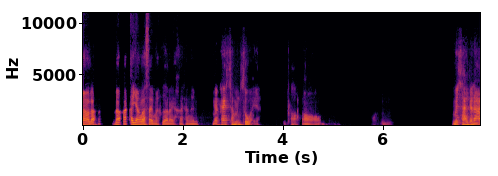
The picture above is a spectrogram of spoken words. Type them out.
อ่าแล้ว แล้วอายังเราใส่มาเพื่ออะไรคะทั้างนั้น มันให้ทำมันสวยอะ เพราะอ๋อ อืมไม่ใส่ก็ได้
